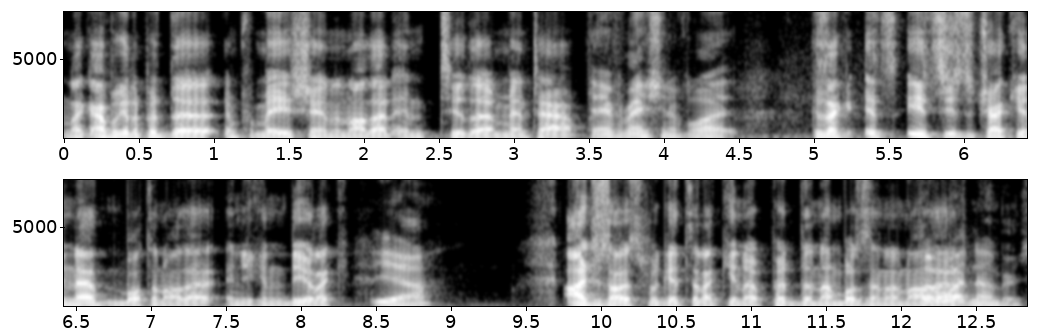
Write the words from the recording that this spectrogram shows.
Like I forget to put the information and all that into the Mint app The information of what? because like it's it's used to track your net worth and all that, and you can do like Yeah. I just always forget to like you know put the numbers in and all Put that what numbers?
